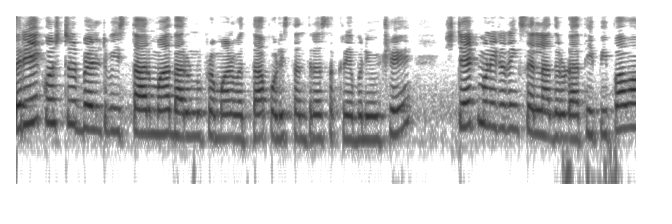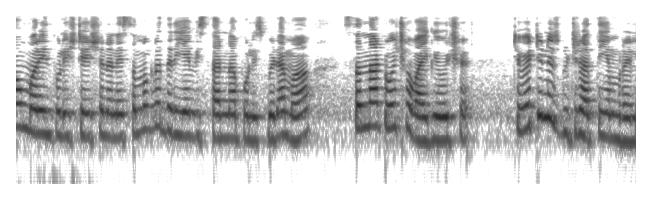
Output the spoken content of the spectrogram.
દરિયાઈ કોસ્ટલ બેલ્ટ વિસ્તારમાં દારૂનું પ્રમાણ વધતા પોલીસ તંત્ર સક્રિય બન્યું છે. સ્ટેટ મોનિટરિંગ સેલના દરોડાથી પીપાવાવ મરીન પોલીસ સ્ટેશન અને સમગ્ર દરિયાઈ વિસ્તારના પોલીસ બેડામાં સન્નાટો છવાઈ ગયો છે. ટીવેટી ન્યૂઝ ગુજરાતી અમરેલી.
